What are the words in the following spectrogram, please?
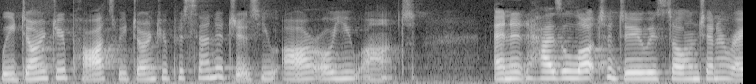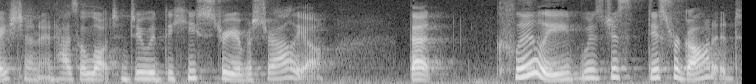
We don't do parts. We don't do percentages. You are or you aren't, and it has a lot to do with stolen generation. It has a lot to do with the history of Australia, that clearly was just disregarded.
